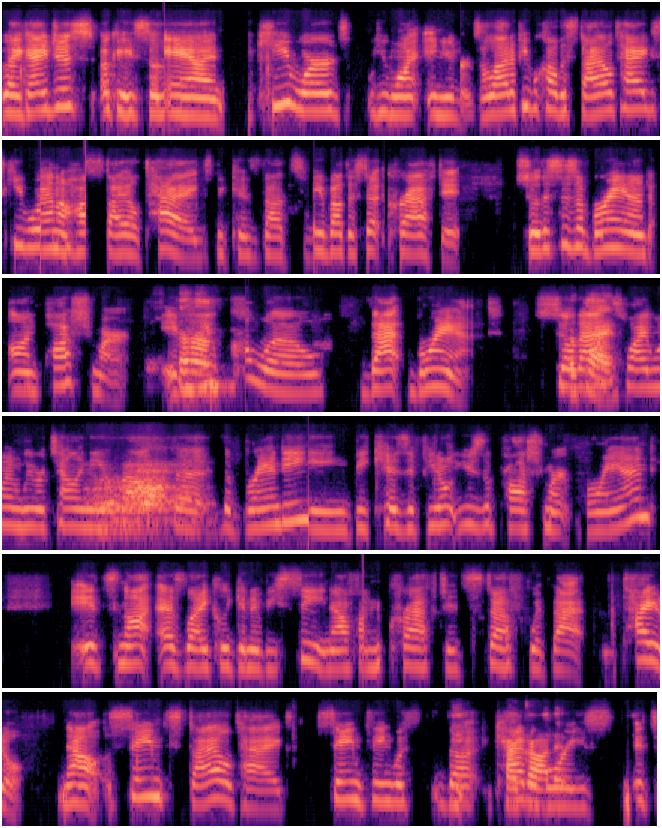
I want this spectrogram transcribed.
like I just, okay, so, and keywords you want in your words. A lot of people call the style tags keyword and a hot style tags because that's about the set craft it. So, this is a brand on Poshmark. If Uh-huh. you follow that brand, so Okay. that's why when we were telling you about the the branding, because if you don't use the Poshmark brand, it's not as likely going to be seen. Now, if I'm crafted stuff with that title, now same style tags, same thing with the got it. categories. It's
